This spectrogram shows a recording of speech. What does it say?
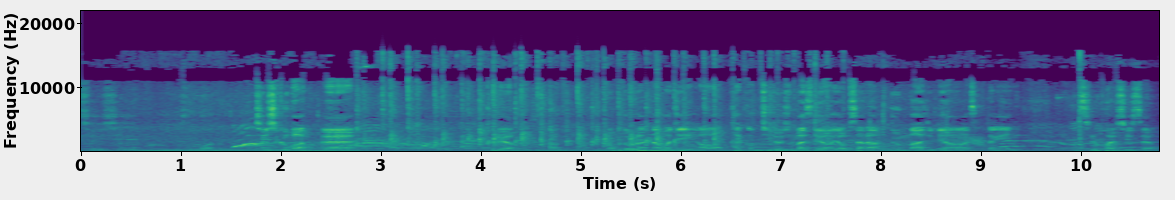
79번. 79번. 네. 그래요. 너무 놀란 나머지 어, 팔꿈치 조심하세요. 옆 사람 눈 맞으면 상당히 슬퍼할 수 있어요.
